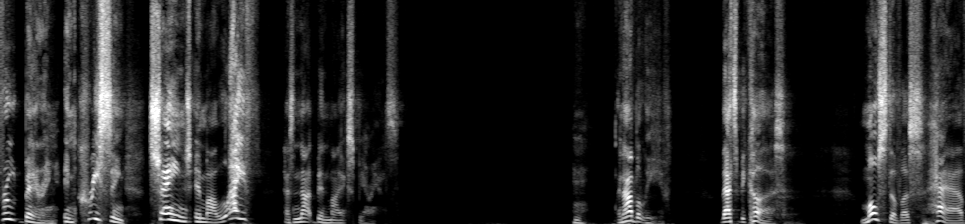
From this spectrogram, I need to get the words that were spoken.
fruit bearing, increasing change in my life has not been my experience. Hmm. And I believe that's because most of us have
